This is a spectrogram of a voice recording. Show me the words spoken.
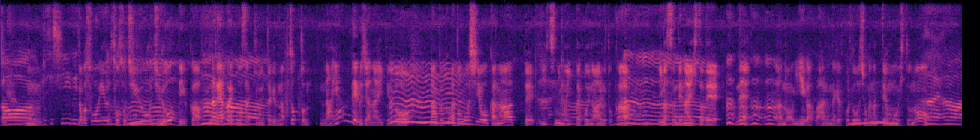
ああ、うん。嬉しいです。なんかそういうそうそう需うん。要需要っていうかうん。なんかやっぱりこうさっきも言ったけどなんかちょっと悩んでるじゃないけどななんかあどうしようかなってうちにもいっぱいこういうのあるとか今住んでない人でねあの家があるんだけどこれどうしようかなって思う人のな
